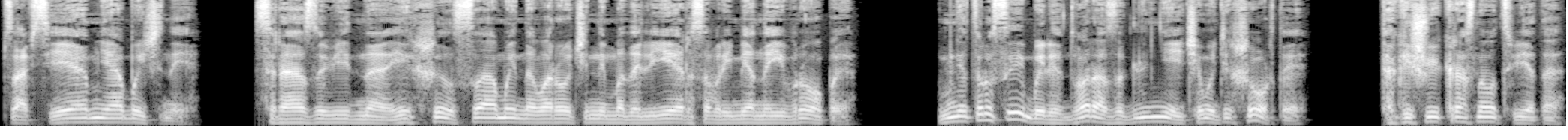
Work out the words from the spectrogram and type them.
Совсем необычные. Сразу видно, их шил самый навороченный модельер современной Европы. У меня трусы были в два раза длиннее, чем эти шорты. Так еще и красного цвета.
